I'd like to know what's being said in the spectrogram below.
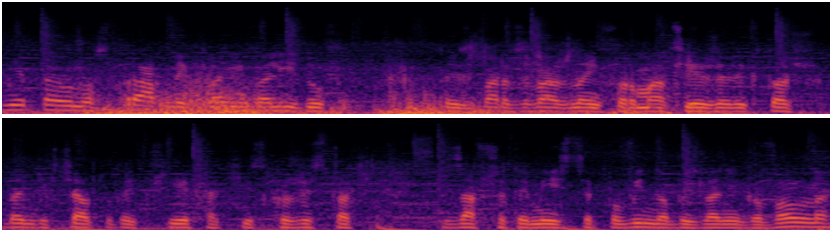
niepełnosprawnych, dla inwalidów. To jest bardzo ważna informacja, jeżeli ktoś będzie chciał tutaj przyjechać i skorzystać, zawsze to miejsce powinno być dla niego wolne.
